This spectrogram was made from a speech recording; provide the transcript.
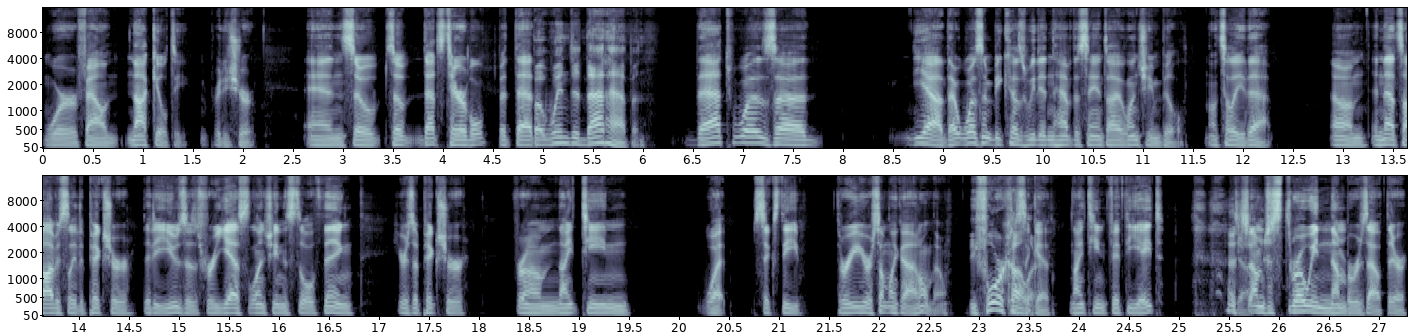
were found not guilty. I'm pretty sure, and so so that's terrible. But that But when did that happen? that was uh, yeah, that wasn't because we didn't have this anti-lynching bill. I'll tell you that. Um, and that's obviously the picture that he uses for yes, lynching is still a thing. Here's a picture from 19 what 63 or something like that. I don't know. Before color. like a 1958. Yeah. I'm just throwing numbers out there.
